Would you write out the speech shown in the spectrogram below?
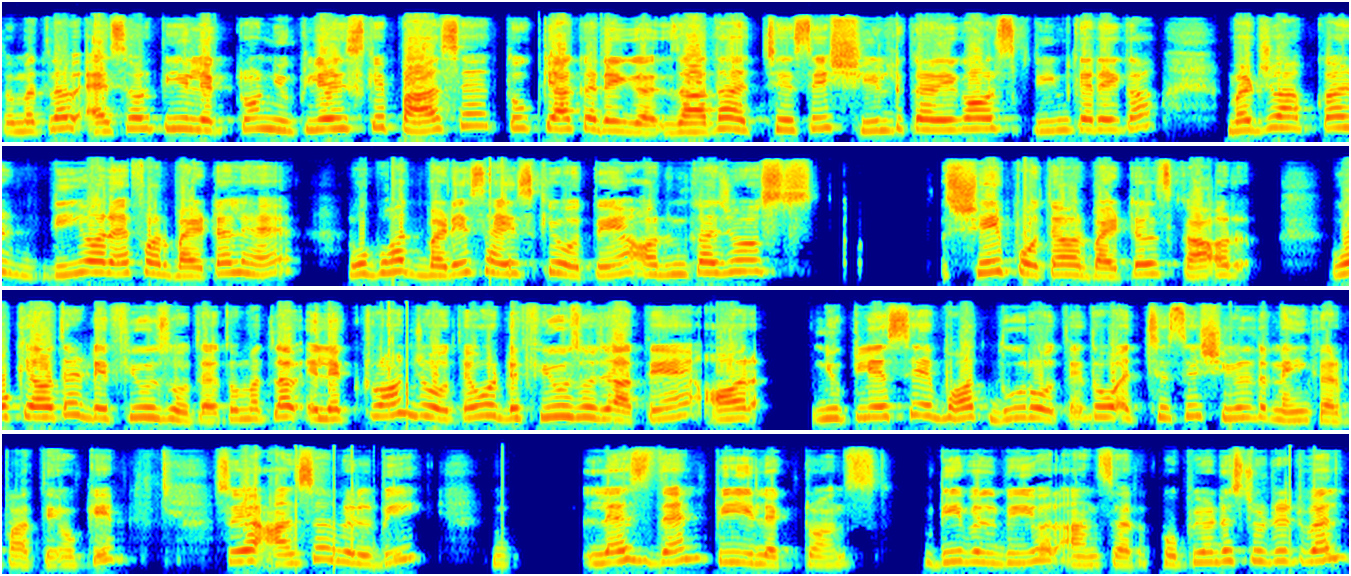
तो मतलब एस और पी इलेक्ट्रॉन न्यूक्लियस के पास है तो क्या करेगा? ज़्यादा अच्छे से शील्ड करेगा और स्क्रीन करेगा, बट जो आपका डी और एफ़ ऑर्बिटल है, वो बहुत बड़े साइज़ के होते हैं और उनका जो शेप होता है ऑर्बिटल्स का और वो क्या होता है? डिफ्यूज होता है। तो मतलब इलेक्ट्रॉन जो होते हैं, वो डिफ्यूज हो जाते हैं और न्यूक्लियस से बहुत दूर होते हैं तो वो अच्छे से शील्ड नहीं कर पाते, okay? So your answer will be less than p electrons. D will be your answer. Hope you understood it well.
